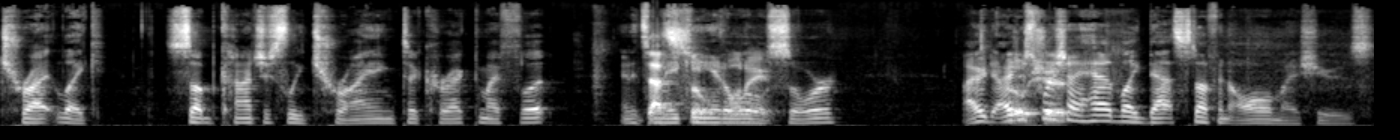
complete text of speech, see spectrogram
try like subconsciously trying to correct my foot, and it's That's making so it a little sore. I, I Oh, just wish. I had like that stuff in all of my shoes,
